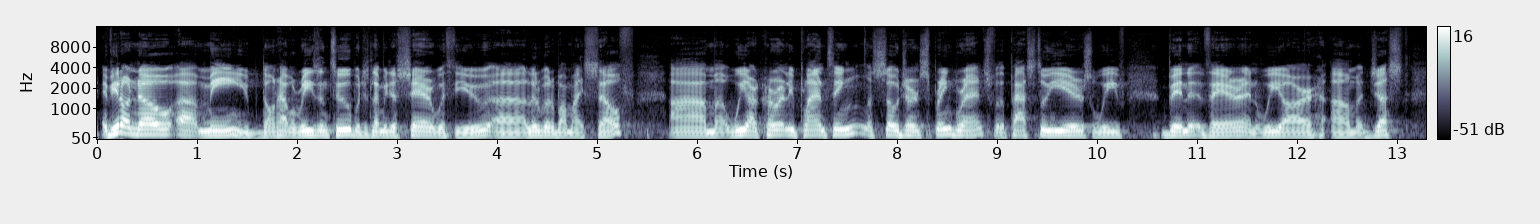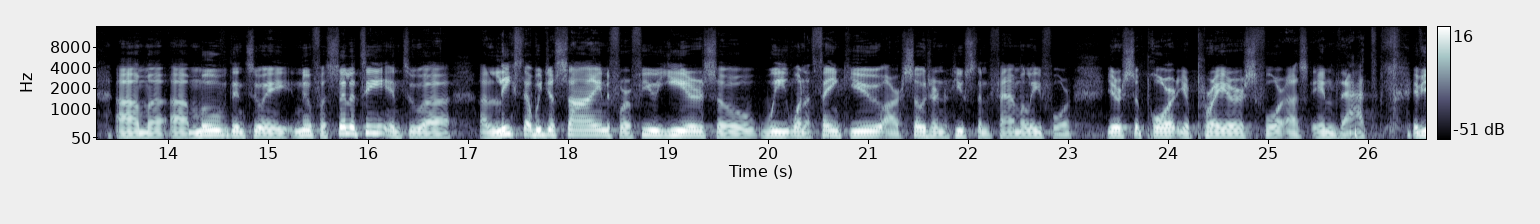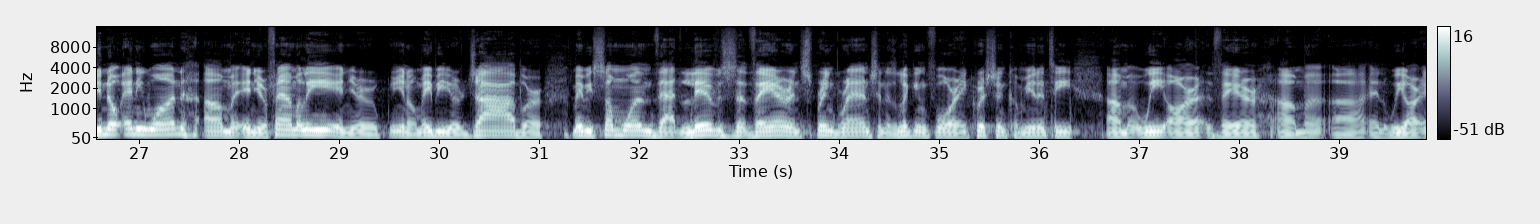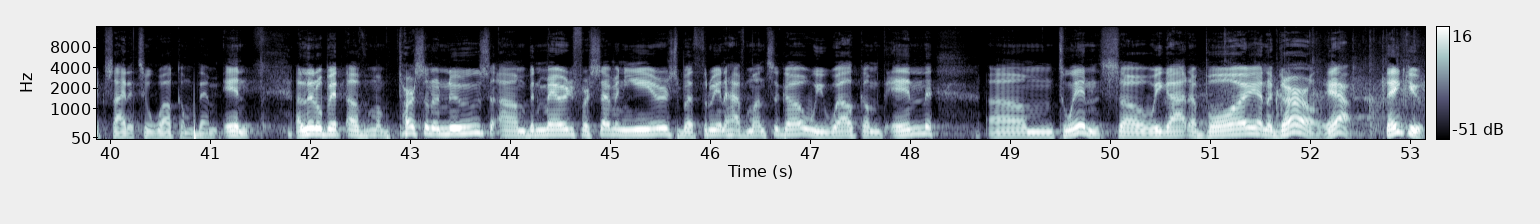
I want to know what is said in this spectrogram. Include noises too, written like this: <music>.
If you don't know uh, me, you don't have a reason to, but just let me just share with you uh, a little bit about myself. Um, we are currently planting a Sojourn Spring Branch. For the past two years, we've been there, and we are um, just um, uh, moved into a new facility, into a, a, lease that we just signed for a few years. So we want to thank you, our Sojourn Houston family, for your support, your prayers for us in that. If you know anyone um, in your family, in your, you know, maybe your job, or maybe someone that lives there in Spring Branch and is looking for a Christian community, um, we are there um, uh, and we are excited to welcome them in. A little bit of personal news. Um, been married for seven years, but three and a half months ago, we welcomed in um, twins. So we got a boy and a girl. Yeah, thank you.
